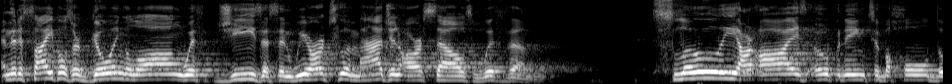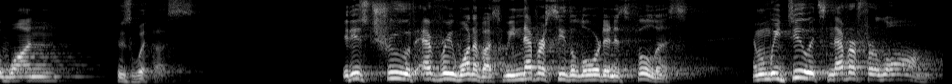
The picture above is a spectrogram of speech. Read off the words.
And the disciples are going along with Jesus, and we are to imagine ourselves with them. Slowly, our eyes opening to behold the one who's with us. It is true of every one of us. We never see the Lord in his fullness. And when we do, it's never for long.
